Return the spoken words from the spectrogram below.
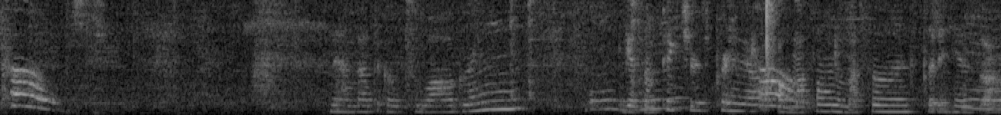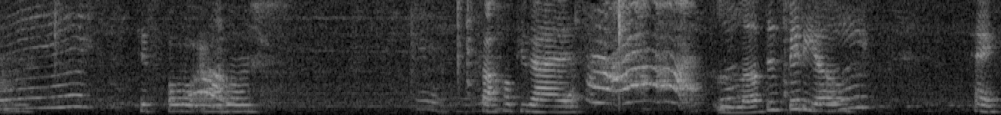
Coals. Now I'm about to go to Walgreens. Get some pictures printed out of my phone of my son to put in his um his photo album. So I hope you guys love this video. Hey,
